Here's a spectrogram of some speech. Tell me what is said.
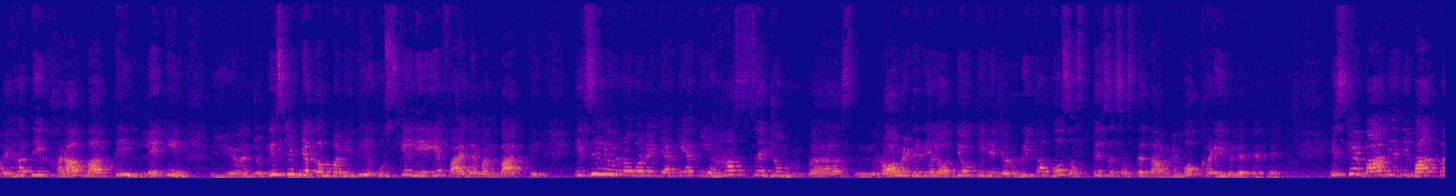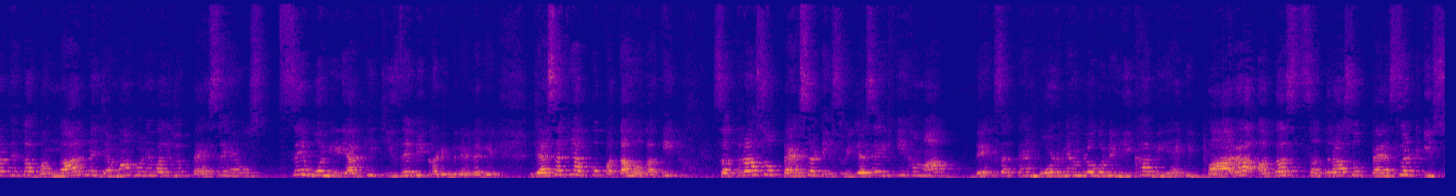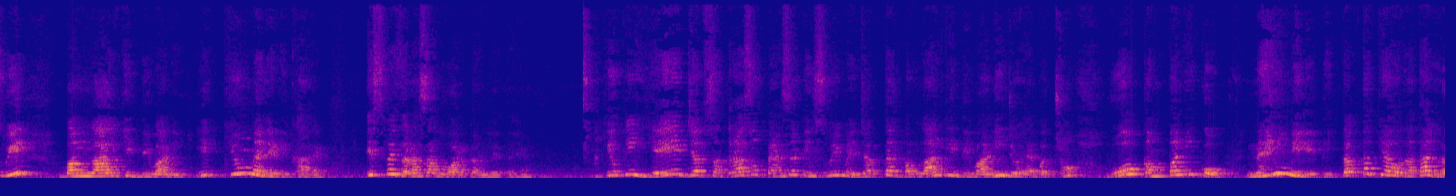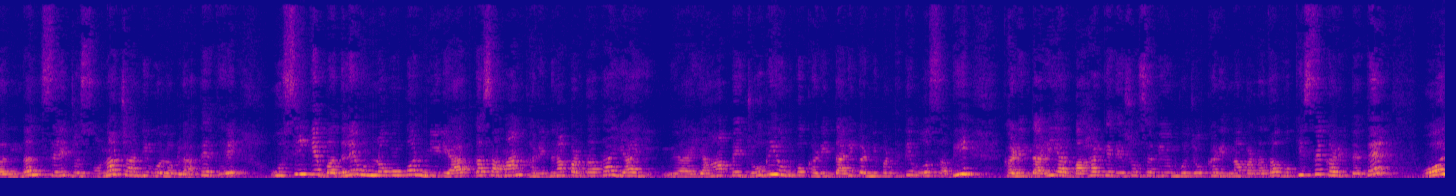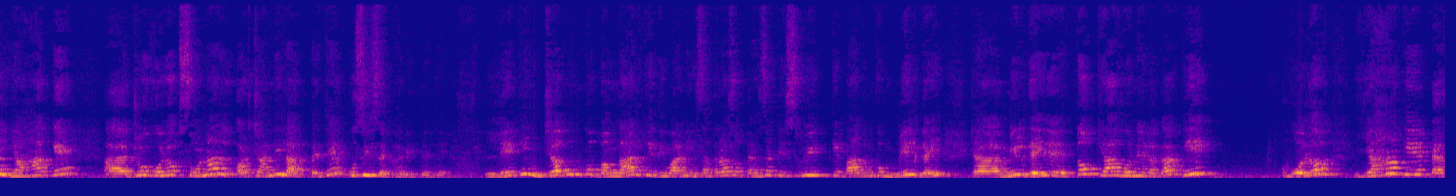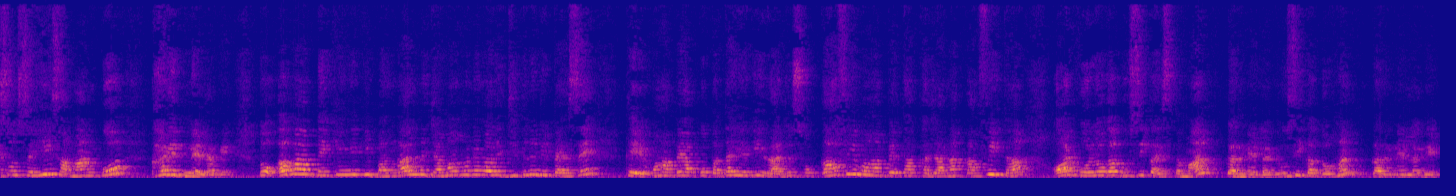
बेहद ही खराब बात थी, लेकिन जो ईस्ट इंडिया कंपनी थी, उसके लिए ये फ़ायदेमंद बात थी। इसीलिए उन लोगों ने क्या किया कि यहाँ से जो रॉ मटेरियल उद्योग के लिए ज़रूरी था, वो सस्ते से सस्ते दाम में वो खरीद लेते थे। इसके बाद यदि बात करते हैं तो बंगाल में जमा होने वाले जो पैसे हैं, उससे वो निर्यात की चीज़ें भी खरीदने लगे। जैसा कि आपको पता होगा कि सत्रह ईस्वी, जैसे कि हम आप देख सकते हैं, बोर्ड में हम लोगों ने लिखा भी है कि 12 अगस्त सत्रह ईस्वी, बंगाल की दीवानी। ये क्यों मैंने लिखा है? इस पे जरा सा गौर कर लेते हैं। क्योंकि ये जब सत्रह सौ पैंसठ ईस्वी में जब तक बंगाल की दीवानी जो है बच्चों, वो कंपनी को नहीं मिली थी, तब तक क्या होता था? लंदन से जो सोना चांदी वो लोग लाते थे, उसी के बदले उन लोगों को निर्यात का सामान खरीदना पड़ता था, या यहाँ पे जो भी उनको खरीदारी करनी पड़ती थी, वो सभी खरीदारी, या बाहर के देशों से भी उनको जो खरीदना पड़ता था, वो किससे खरीदते थे? वो यहाँ के जो वो लोग सोना और चांदी लाते थे उसी से खरीदते थे। लेकिन जब उनको बंगाल की दीवानी सत्रह सौ पैंसठ ईस्वी के बाद उनको मिल गई आ, मिल गई तो क्या होने लगा कि वो लोग यहाँ के पैसों से ही सामान को खरीदने लगे। तो अब आप देखेंगे कि बंगाल में जमा होने वाले जितने भी पैसे थे वहाँ पे आपको पता ही है कि राजस्व काफ़ी वहाँ पे था खजाना काफ़ी था और वो लोग अब उसी का इस्तेमाल करने लगे उसी का दोहन करने लगे।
